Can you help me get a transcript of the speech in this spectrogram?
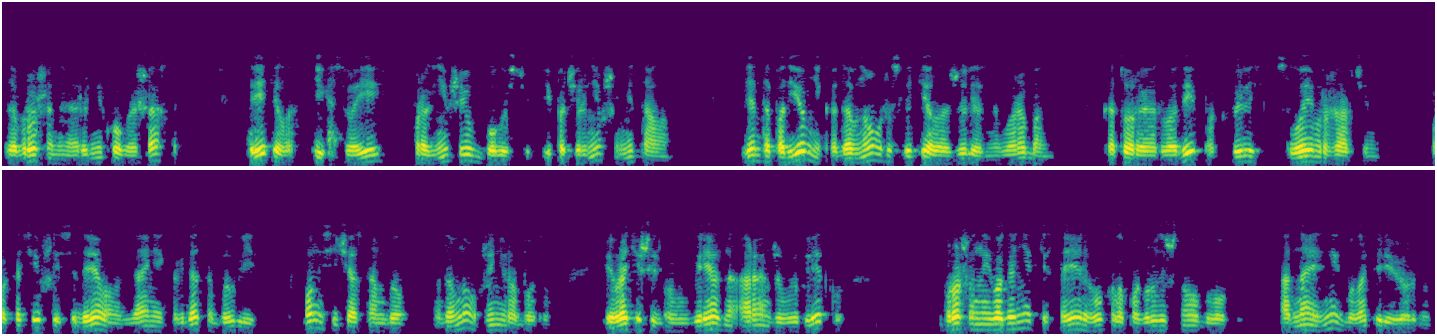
Заброшенная рудниковая шахта встретила их своей прогнившей убогостью и почерневшим металлом. Лента подъемника давно уже слетела с железных барабанов, которые от воды покрылись слоем ржавчины. Покосившийся дырявом здании когда-то был лифт. Он и сейчас там был, но давно уже не работал. Превратившись в грязно-оранжевую клетку, брошенные вагонетки стояли около погрузочного блока. Одна из них была перевернута.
